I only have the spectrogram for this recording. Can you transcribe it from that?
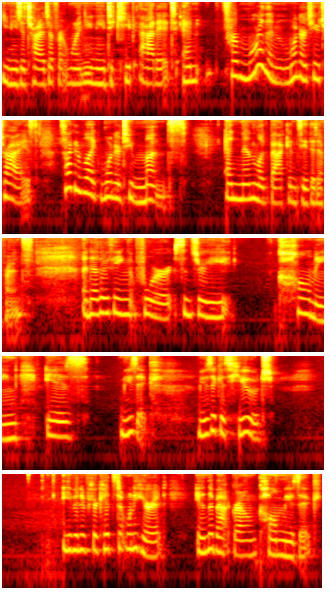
you need to try a different one. You need to keep at it. And for more than one or two tries, I'm talking about like one or two months, and then look back and see the difference. Another thing for sensory calming is music. Music is huge. Even if your kids don't want to hear it, in the background, calm music.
